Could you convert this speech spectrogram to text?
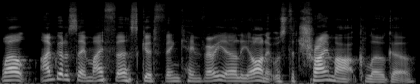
Well, I've got to say, my first good thing came very early on. It was the Trimark logo.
